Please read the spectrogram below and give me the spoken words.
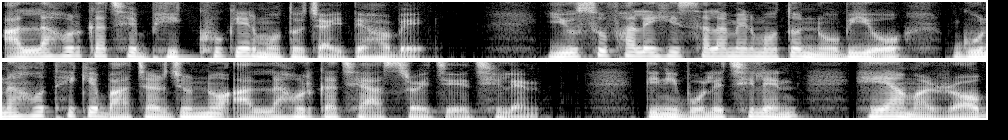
আল্লাহর কাছে ভিক্ষুকের মতো চাইতে হবে। ইউসুফ আলহিসাল্লামের মতো নবীও গুনাহ থেকে বাঁচার জন্য আল্লাহর কাছে আশ্রয় চেয়েছিলেন। তিনি বলেছিলেন, হে আমার রব,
